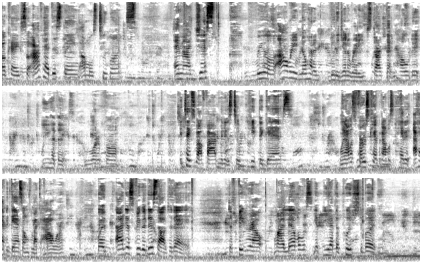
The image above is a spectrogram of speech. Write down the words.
Okay, so I've had this thing almost two months, and I just real. I already know how to do the generator. You start that and hold it. You have the water pump. It takes about five minutes to heat the gas. When I was first camping, I was had it. I had the gas on for like an hour, but I just figured this out today. To figure out my levels, you, you have to push the button.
